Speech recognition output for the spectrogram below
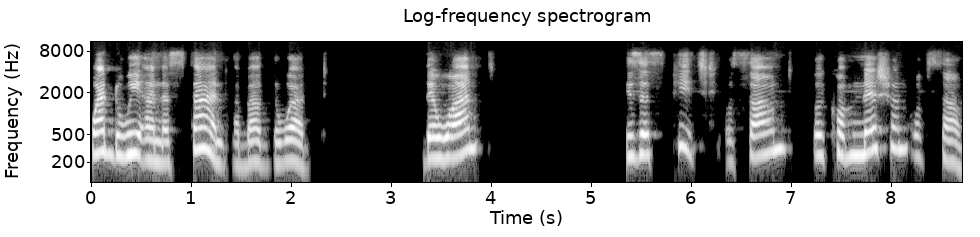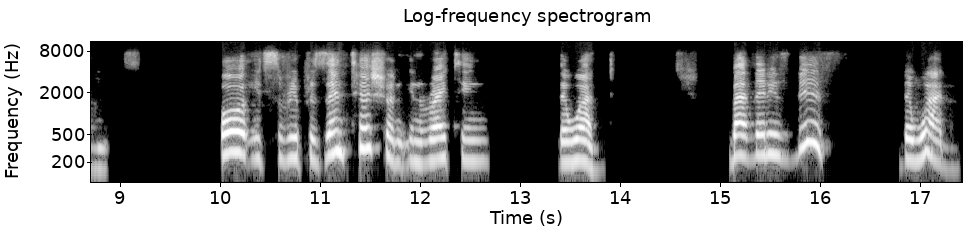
what do we understand about the word? The word is a speech or sound or combination of sounds or its representation in writing the word. But there is this, the word,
